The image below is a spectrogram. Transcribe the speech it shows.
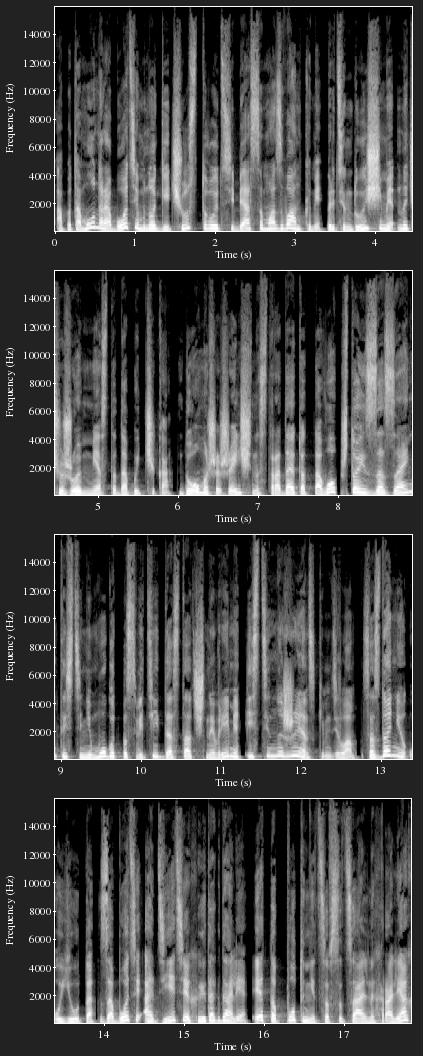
а потому на работе многие чувствуют себя самозванками, претендующими на чужое место добытчика. Дома же женщины страдают от того, что из-за занятости не могут посвятить достаточное время истинно женским делам, созданию уюта, заботе о детях и так далее. Это путаница в социальных ролях,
